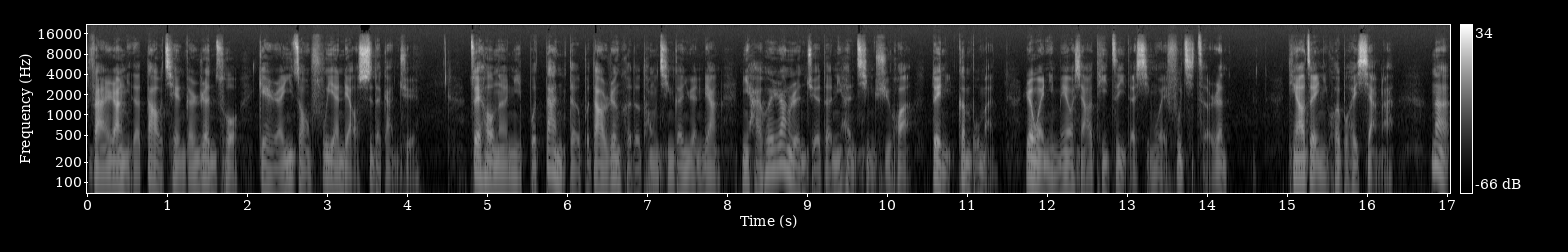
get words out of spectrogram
反而让你的道歉跟认错给人一种敷衍了事的感觉。最后呢，你不但得不到任何的同情跟原谅，你还会让人觉得你很情绪化，对你更不满，认为你没有想要替自己的行为负起责任。听到这里，你会不会想啊？那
